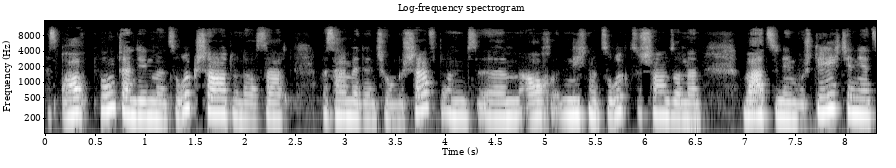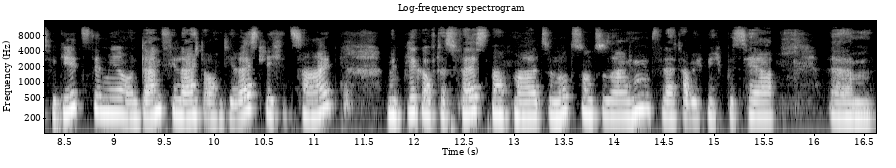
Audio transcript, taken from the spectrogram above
es braucht Punkte, an denen man zurückschaut und auch sagt, was haben wir denn schon geschafft und ähm, auch nicht nur zurückzuschauen, sondern wahrzunehmen, wo stehe ich denn jetzt, wie geht's denn mir und dann vielleicht auch die restliche Zeit mit Blick auf das Fest nochmal zu nutzen und zu sagen, hm, vielleicht habe ich mich bisher ähm,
